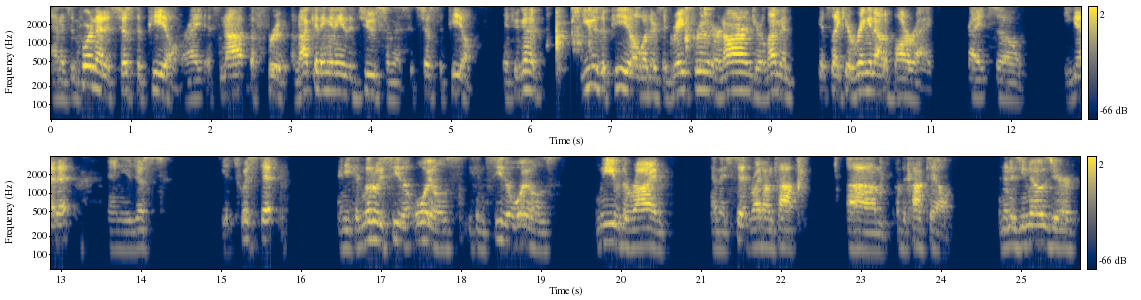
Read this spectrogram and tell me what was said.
And it's important that it's just the peel, right? It's not the fruit. I'm not getting any of the juice from this. It's just the peel. If you're going to use a peel, whether it's a grapefruit or an orange or a lemon, it's like you're wringing out a bar rag, right? So you get it and you just, you twist it and you can literally see the oils. You can see the oils leave the rind and they sit right on top um, of the cocktail. And then as you nose your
